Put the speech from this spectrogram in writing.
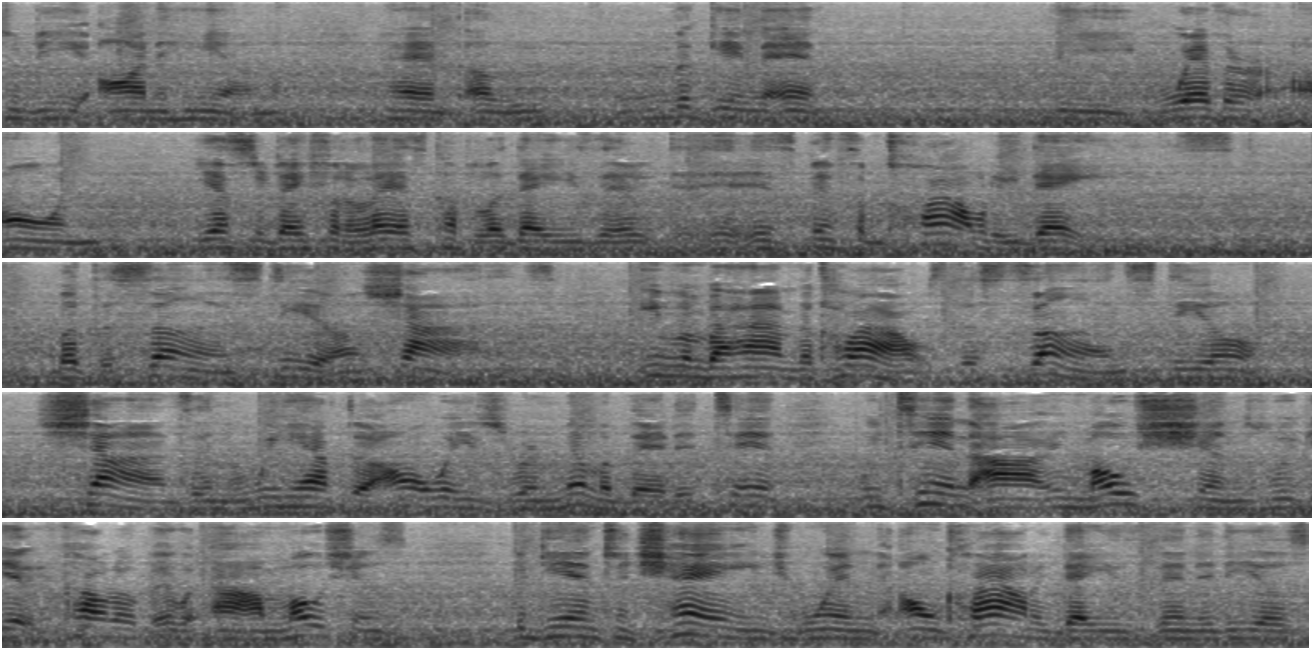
to be on Him and uh, looking at the weather on yesterday for the last couple of days, there, it's been some cloudy days, but the sun still shines. Even behind the clouds, the sun still shines, and we have to always remember that. It tend, we tend our emotions, we get caught up with our emotions begin to change when on cloudy days than it is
